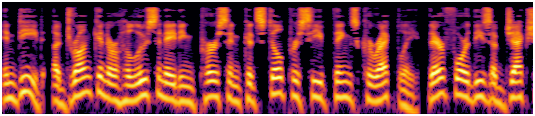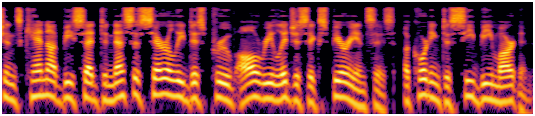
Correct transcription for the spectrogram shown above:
Indeed, a drunken or hallucinating person could still perceive things correctly, therefore these objections cannot be said to necessarily disprove all religious experiences, according to C. B. Martin.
